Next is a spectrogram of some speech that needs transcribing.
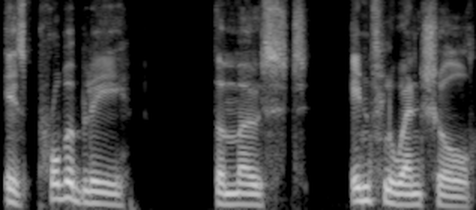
is probably the most influential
